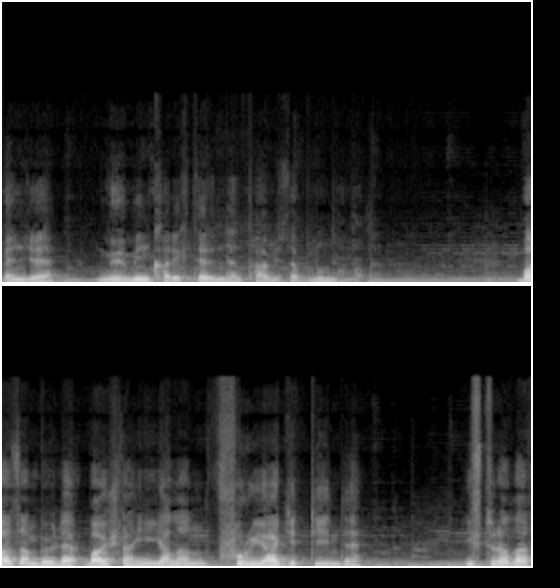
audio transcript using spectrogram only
bence mümin karakterinden tavizde bulunmamalı. Bazen böyle bağışlayın yalan furya gittiğinde, iftiralar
